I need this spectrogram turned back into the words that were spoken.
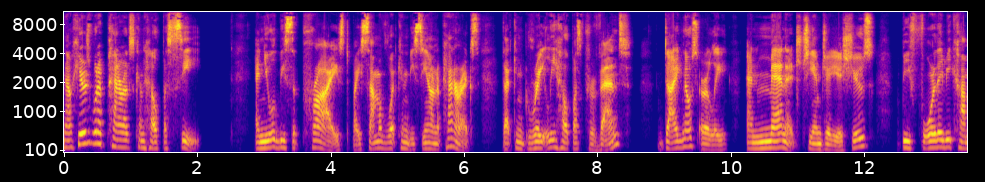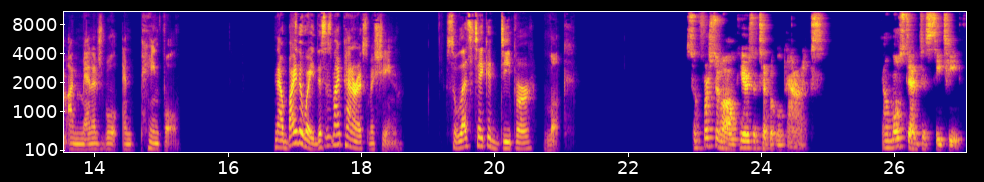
Now, here's what a Panorex can help us see and you will be surprised by some of what can be seen on a Panorex that can greatly help us prevent, diagnose early, and manage TMJ issues before they become unmanageable and painful. Now, by the way, this is my Panorex machine. So let's take a deeper look. So first of all, here's a typical Panorex. Now, most dentists see teeth.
